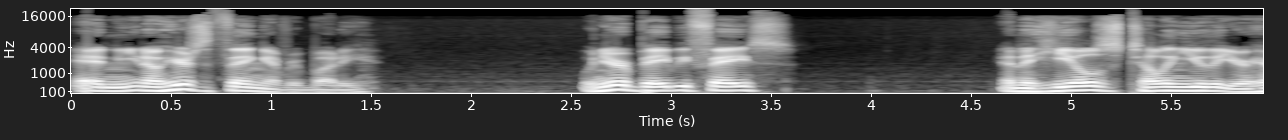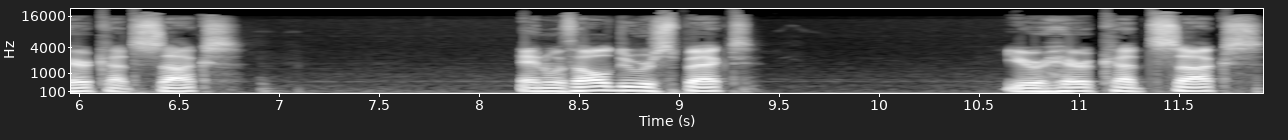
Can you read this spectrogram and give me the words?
And you know, here's the thing, everybody. When you're a baby face and the heel's telling you that your haircut sucks, and with all due respect, your haircut sucks,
